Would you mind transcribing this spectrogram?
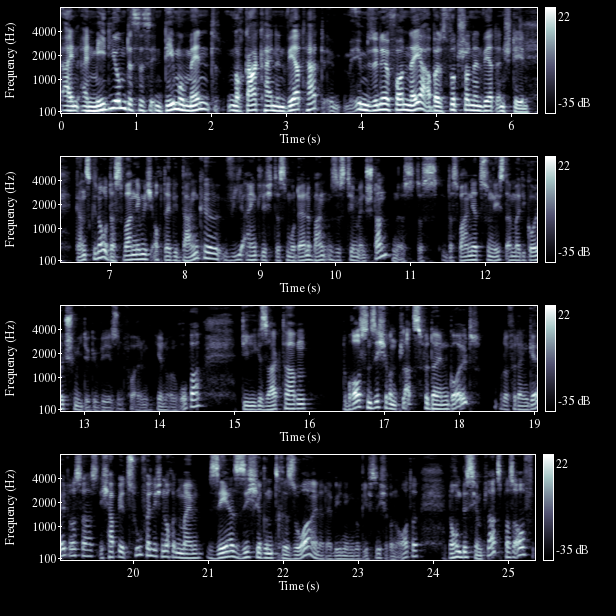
ein, ein Medium, das es in dem Moment noch gar keinen Wert hat, im Sinne von, naja, aber es wird schon ein Wert entstehen. Ganz genau, das war nämlich auch der Gedanke, wie eigentlich das moderne Bankensystem entstanden ist. Das, das waren ja zunächst einmal die Goldschmiede gewesen, vor allem hier in Europa, die gesagt haben, Du brauchst einen sicheren Platz für dein Gold oder für dein Geld, was du hast. Ich habe hier zufällig noch in meinem sehr sicheren Tresor, einer der wenigen wirklich sicheren Orte, noch ein bisschen Platz. Pass auf,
